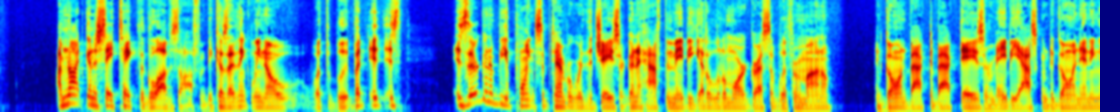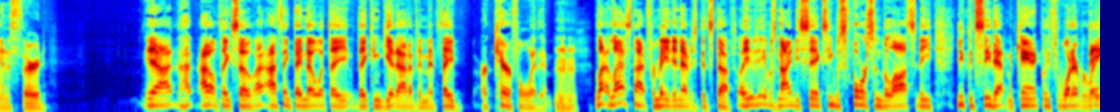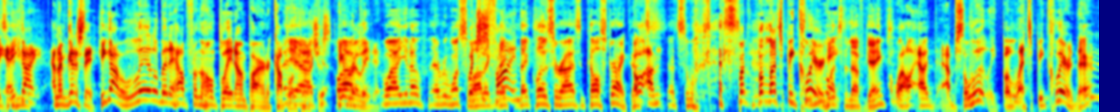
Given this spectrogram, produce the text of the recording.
I'm not going to say take the gloves off him because I think we know what the blue. But it is is there going to be a point in September where the Jays are going to have to maybe get a little more aggressive with Romano and going back to back days, or maybe ask him to go an inning and a third? Yeah, I, I don't think so. I, I think they know what they they can get out of him if they are careful with him. Mm-hmm. La- last night for me, he didn't have his good stuff. It was 96. He was forcing velocity. You could see that mechanically for whatever They, reason. he got, and I'm going to say he got a little bit of help from the home plate umpire in a couple Yeah, of pitches. well, he really did. Well, you know, every once in a while they, fine. They, they close their eyes and call strike. Oh, That's, I'm- that's the that's. But but let's be clear. he- watched enough games. well, uh, absolutely. But let's be clear. There,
